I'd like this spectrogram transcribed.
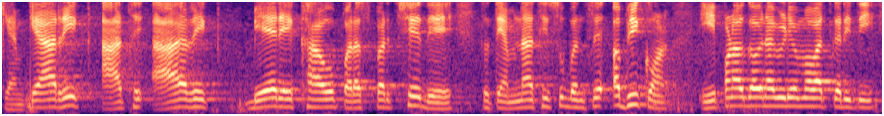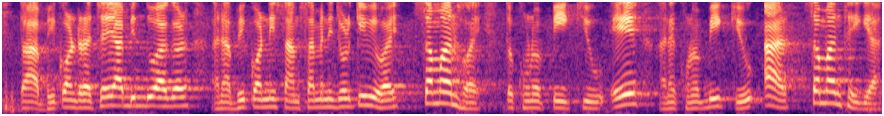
કેમ કે આ રેખ, આ થઈ આ રેખ બે રેખાઓ પરસ્પર છેદે, તો તેમનાથી શું બનશે? અભિકોણ. એ પણ અગાઉના વિડીયોમાં વાત કરી હતી. તો આ અભિકોણ રચાય આ બિંદુ આગળ અને અભિકોણની સામસામેની જોડ કેવી હોય? સમાન હોય. તો ખૂણો પી ક્યુ એ અને ખૂણો બી ક્યુ આર સમાન થઈ ગયા.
